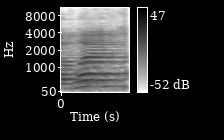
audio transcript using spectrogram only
of left.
